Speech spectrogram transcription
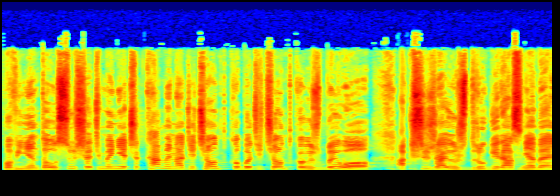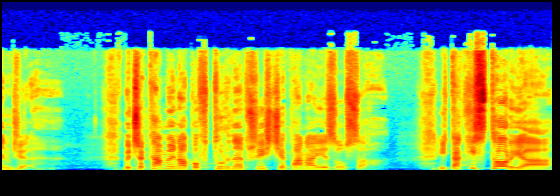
powinien to usłyszeć. My nie czekamy na dzieciątko, bo dzieciątko już było, a krzyża już drugi raz nie będzie. My czekamy na powtórne przyjście Pana Jezusa. I ta historia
